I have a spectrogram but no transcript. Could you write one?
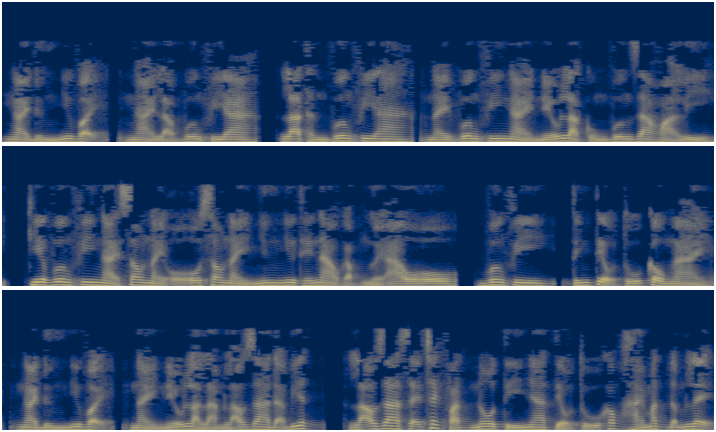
ngài đừng như vậy, ngài là Vương Phi A, là thần Vương Phi A, này Vương Phi ngài nếu là cùng Vương gia hỏa ly, kia Vương Phi ngài sau này ô ô sau này nhưng như thế nào gặp người A ô ô, Vương Phi, tính tiểu tú cầu ngài, ngài đừng như vậy, này nếu là làm lão gia đã biết, lão gia sẽ trách phạt nô tí nha tiểu tú khóc hai mắt đẫm lệ,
